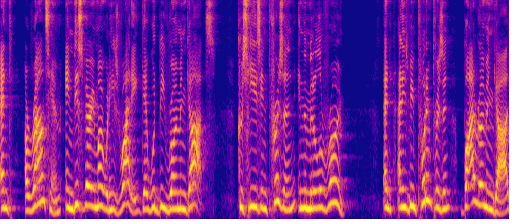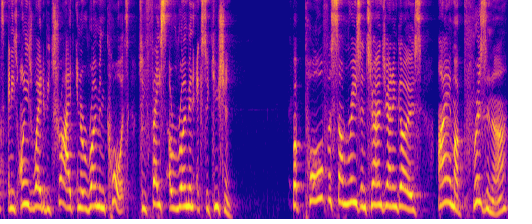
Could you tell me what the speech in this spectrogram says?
And around him, in this very moment when he's writing, there would be Roman guards because he is in prison in the middle of Rome. And, and he's been put in prison by Roman guards and he's on his way to be tried in a Roman court to face a Roman execution. But Paul, for some reason, turns around and goes, I am a prisoner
